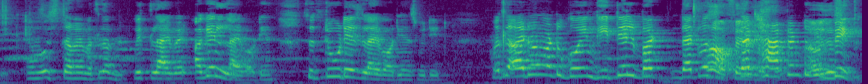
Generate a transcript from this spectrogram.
भी हम उस समय मतलब with live again live audience so two days live audience we did मतलब I don't want to go in detail but that was that. Happen to be big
